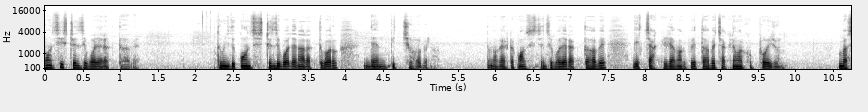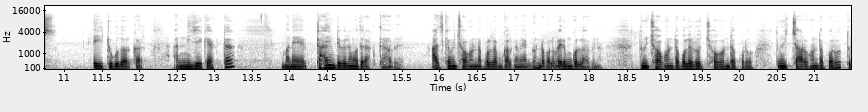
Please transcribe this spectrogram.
কনসিস্টেন্সি বজায় রাখতে হবে। তুমি যদি কনসিস্টেন্সি বজায় না রাখতে পারো দেন কিচ্ছু হবে না। তোমাকে একটা কনসিস্টেন্সি বজায় রাখতে হবে যে চাকরিটা আমাকে পেতে হবে, চাকরি আমার খুব প্রয়োজন। বাস এইটুকু দরকার। আর নিজেকে একটা মানে টাইম টেবিলের মধ্যে রাখতে হবে। আজকে আমি ছ ঘণ্টা পড়লাম, কালকে আমি এক ঘণ্টা পড়লাম, এরকম করলে হবে না। তুমি ছ ঘণ্টা পড়লে রোজ ছ ঘণ্টা পড়ো, তুমি চার ঘণ্টা পড়ো, তো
